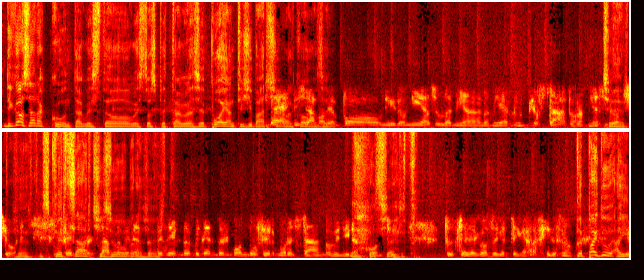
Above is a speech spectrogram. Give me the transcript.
di- cosa racconta questo, questo spettacolo? Se puoi anticiparci Beh, qualcosa. diciamo che è un po' un'ironia sulla mia, mia- il mio stato, la mia Certo, situazione. certo. Scherzarci sopra, vedendo, certo. vedendo- vedendo il mondo fermo restando, quindi racconti Certo. Tutte le cose che ti capitano. Che poi tu hai,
